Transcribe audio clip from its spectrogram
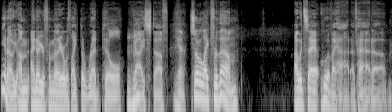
you know, I'm, I know you're familiar with like the red pill Mhm. guy stuff. Yeah. So like for them, I would say who have I had? I've had um,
